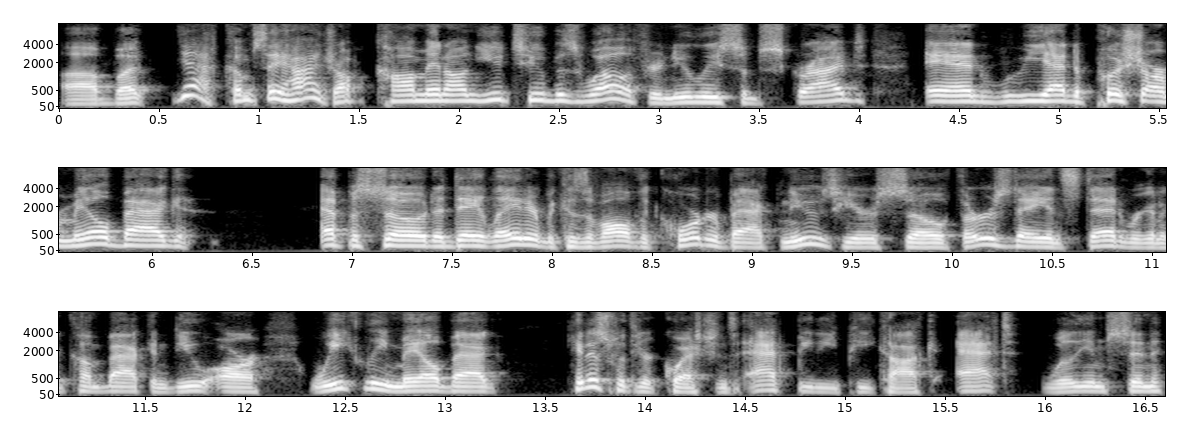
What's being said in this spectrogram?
Uh, but yeah, come say hi. Drop a comment on YouTube as well if you're newly subscribed. And we had to push our mailbag episode a day later because of all the quarterback news here. So Thursday instead, we're going to come back and do our weekly mailbag. Hit us with your questions at BD Peacock at Williamson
